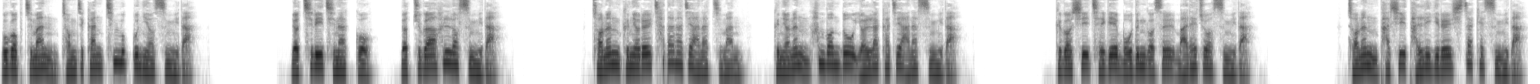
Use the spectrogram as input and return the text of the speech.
무겁지만 정직한 침묵뿐이었습니다. 며칠이 지났고 몇 주가 흘렀습니다. 저는 그녀를 차단하지 않았지만 그녀는 한 번도 연락하지 않았습니다. 그것이 제게 모든 것을 말해주었습니다. 저는 다시 달리기를 시작했습니다.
